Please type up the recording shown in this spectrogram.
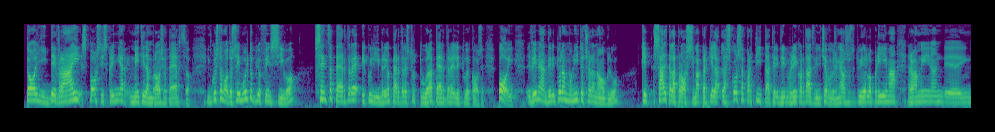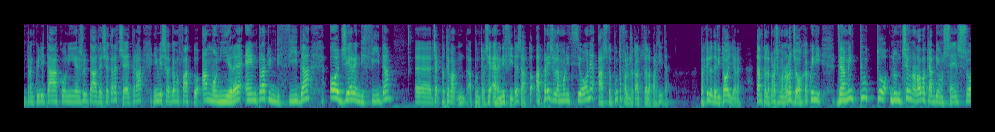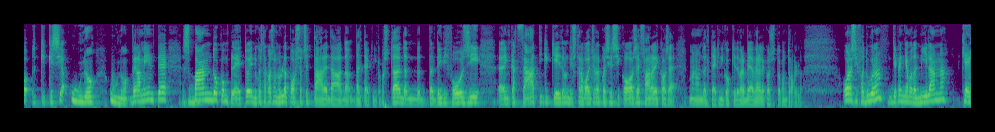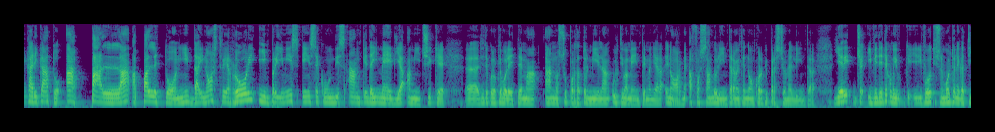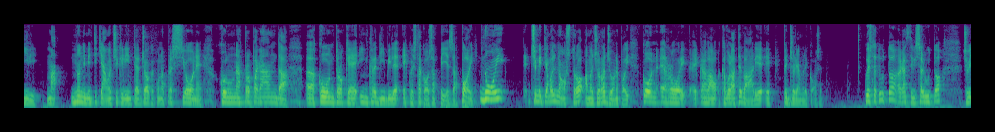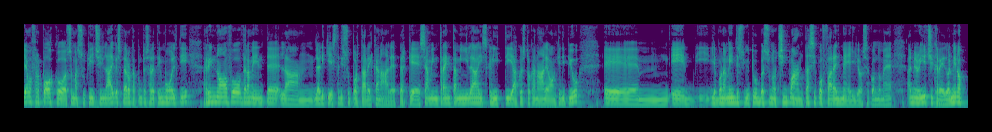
Togli De sposti Skriniar, metti D'Ambrosio terzo. In questo modo sei molto più offensivo senza perdere equilibrio, perdere struttura, perdere le tue cose. Poi viene addirittura ammonito Cialanoglu, che salta la prossima perché la, la scorsa partita, te, vi, vi, ricordate, vi dicevo, bisognava sostituirlo prima, eravamo in, eh, in, tranquillità con il risultato, eccetera, eccetera, invece l'abbiamo fatto ammonire, è entrato in diffida, oggi era in diffida, eh, cioè poteva, appunto, sì, era in diffida, esatto, ha preso la munizione, a questo punto fallo giocare tutta la partita, perché lo devi togliere tanto la prossima non la gioca, quindi veramente tutto, non c'è una roba che abbia un senso, che, che sia uno, uno, veramente sbando completo e questa cosa non la posso accettare da, da, dal tecnico, posso accettare da, da dei tifosi eh, incazzati che chiedono di stravolgere qualsiasi cosa e fare le cose, ma non dal tecnico che dovrebbe avere le cose sotto controllo. Ora si fa dura, dipendiamo dal Milan, che è caricato a palla a pallettoni dai nostri errori in primis e in secundis anche dai media amici che eh, dite quello che volete ma hanno supportato il Milan ultimamente in maniera enorme affossando l'Inter e mettendo ancora più pressione all'Inter ieri cioè vedete come i, i voti sono molto negativi ma non dimentichiamoci che l'Inter gioca con una pressione, con una propaganda uh, contro che è incredibile e questa cosa pesa. Poi noi ci mettiamo il nostro, a maggior ragione, poi con errori e cavolate varie e peggioriamo le cose. Questo è tutto, ragazzi, vi saluto. Ci vediamo fra poco, insomma, su Twitch in live. Spero che appunto sarete in molti. Rinnovo veramente la, la richiesta di supportare il canale perché siamo in 30.000 iscritti a questo canale o anche di più. E, e gli abbonamenti su YouTube sono 50. Si può fare di meglio, secondo me. Almeno io ci credo. Almeno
